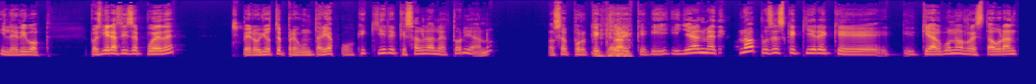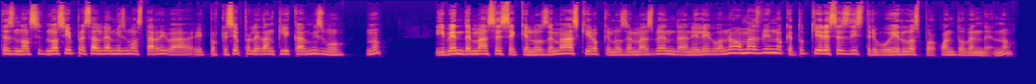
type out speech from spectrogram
Y le digo, pues mira, sí se puede, pero yo te preguntaría, ¿por qué quiere que salga aleatoria, no? O sea, ¿por qué quiere que.? Y, ya él me dijo, no, pues es que quiere que, que algunos restaurantes no, no siempre salgan mismo hasta arriba, y porque siempre le dan clic al mismo, ¿no? Y vende más ese que los demás, quiero que los demás vendan. Y le digo, no, más bien lo que tú quieres es distribuirlos por cuánto venden, ¿no?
